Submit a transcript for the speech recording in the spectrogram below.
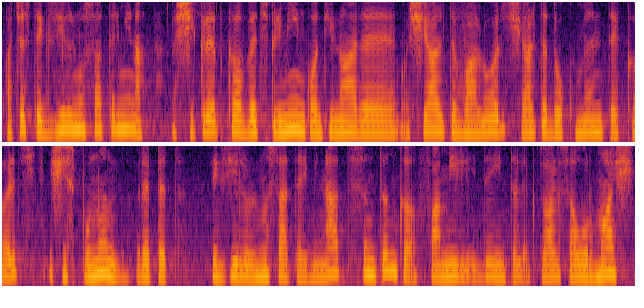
acest exil nu s-a terminat și cred că veți primi în continuare și alte valori și alte documente, cărți și spunând, repet, exilul nu s-a terminat, sunt încă familii de intelectuali sau urmași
